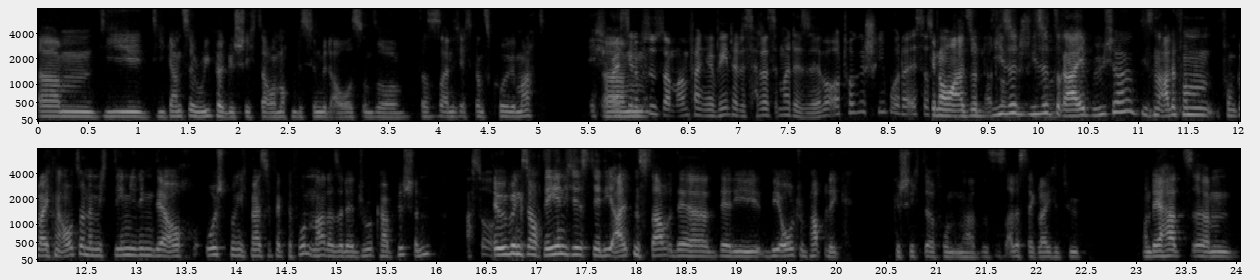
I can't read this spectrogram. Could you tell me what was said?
ähm, die, die ganze Reaper-Geschichte auch noch ein bisschen mit aus und so. Das ist eigentlich echt ganz cool gemacht. Ich weiß nicht, ob ähm, du es am Anfang erwähnt hattest. Hat das immer derselbe Autor geschrieben oder ist das? Genau, also diese, diese drei Bücher, die sind alle vom, vom gleichen Autor, nämlich demjenigen, der auch ursprünglich Mass Effect erfunden hat, also der Drew Carpishin. Ach so. Der übrigens auch derjenige ist, der die alten Star, der, der die The Old Republic Geschichte erfunden hat. Das ist alles der gleiche Typ. Und der hat, ähm,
